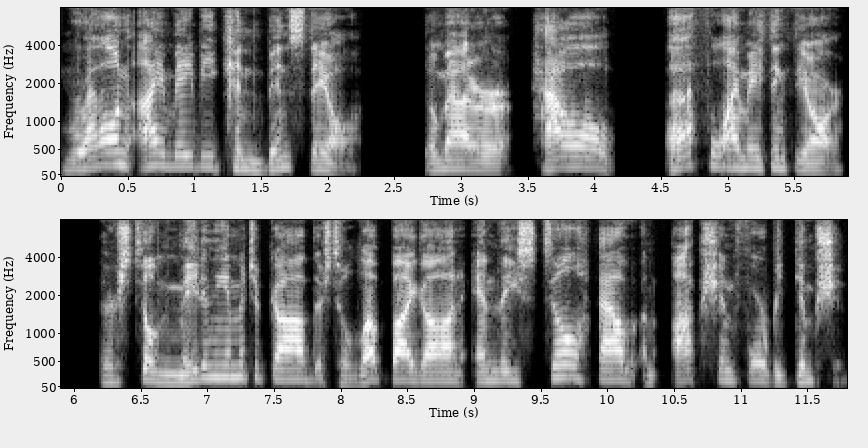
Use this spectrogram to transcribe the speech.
wrong I may be convinced they are, no matter how awful I may think they are, they're still made in the image of God. They're still loved by God, and they still have an option for redemption.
